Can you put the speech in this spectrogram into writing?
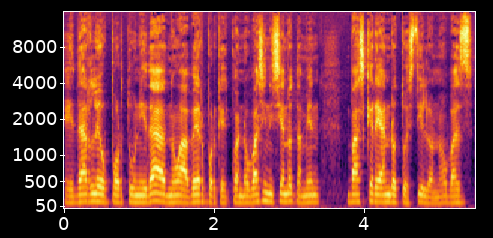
eh, darle oportunidad, ¿no? A ver, porque cuando vas iniciando también vas creando tu estilo, ¿no? Vas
